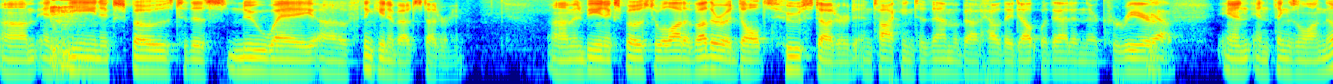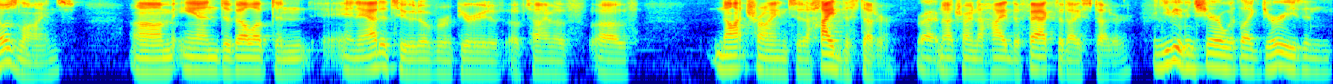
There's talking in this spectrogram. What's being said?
Um, and being exposed to this new way of thinking about stuttering um, and being exposed to a lot of other adults who stuttered and talking to them about how they dealt with that in their career yeah. and, and things along those lines. Um, and developed an, an attitude over a period of, of time of, of not trying to hide the stutter, right? Not trying to hide the fact that I stutter. And you've even shared with like juries and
